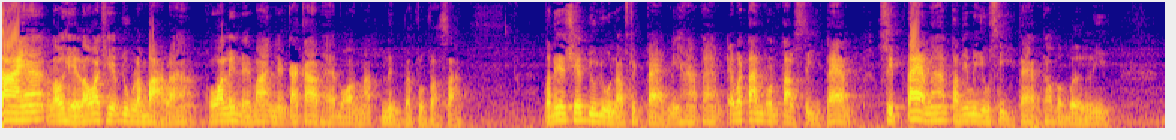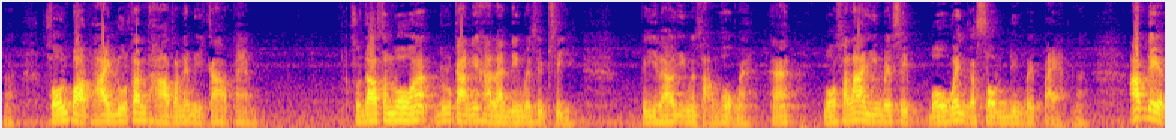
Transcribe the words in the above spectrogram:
ตายฮะเราเห็นแล้วว่าเชฟยูลำบากแล้วฮะเพราะว่าเล่นในบ้านยังกล้าๆแพ้บอลมาหนึ่งประตูต่อสามตอนนี้เชฟยูอยู่อันดับ18มี5แต้มเอเวอร์ตันโดนตัด4แต้ม10แต้มนะฮะตอนนี้มีอยู่4แต้มเท่ากับเบอร์ลี่นะโซนปลอดภัยลูตันทาวตอนนี้มี9แต้มส่วนดาวซันโวฮะฤดูกาลนี้ฮาแลนด์ยิงไป14ปีแล้วยิงไป36ไงฮะโมซาร่ายิงไป10โบเว่นกับโซนยิงไป8นะอัปเดต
